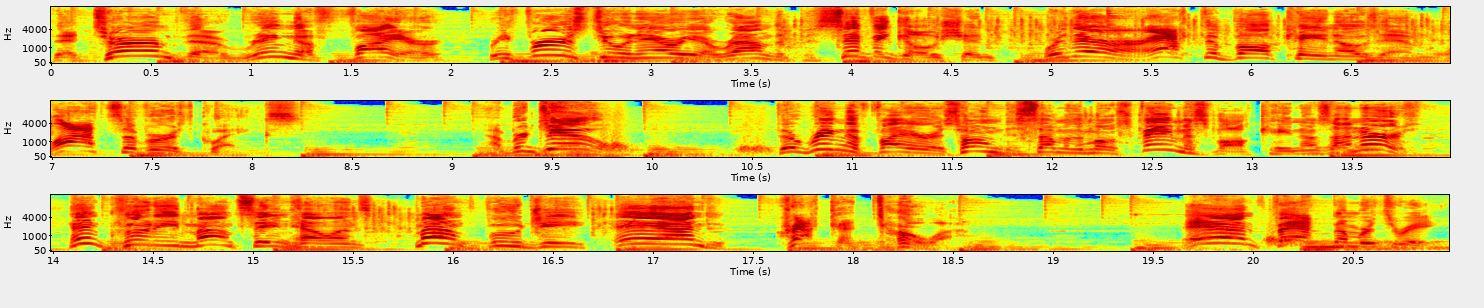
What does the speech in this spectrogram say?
The term the Ring of Fire refers to an area around the Pacific Ocean where there are active volcanoes and lots of earthquakes. Number two The Ring of Fire is home to some of the most famous volcanoes on Earth, including Mount St. Helens, Mount Fuji, and Krakatoa. And fact number three.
